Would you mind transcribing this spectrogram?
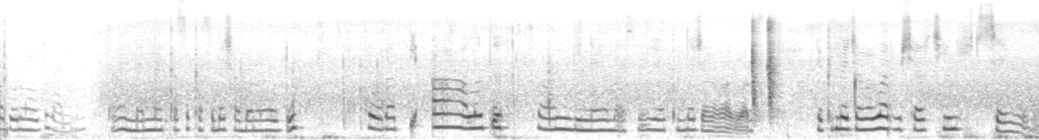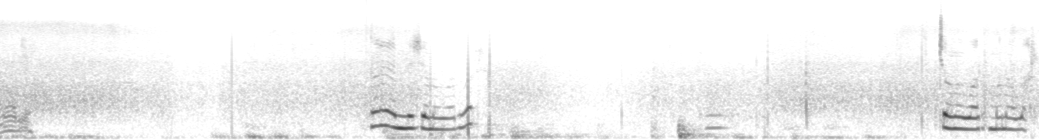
Abone oldu benden. Tamam benden kasa kasa 5 abone oldu. Sonra bir ağladı. Şu an dinlenemezsiniz. Yakında canavar var. Yakında canavar ve şarkıyı hiç sevmiyorum var ya. Nerede canavar var? Canavar manavar.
